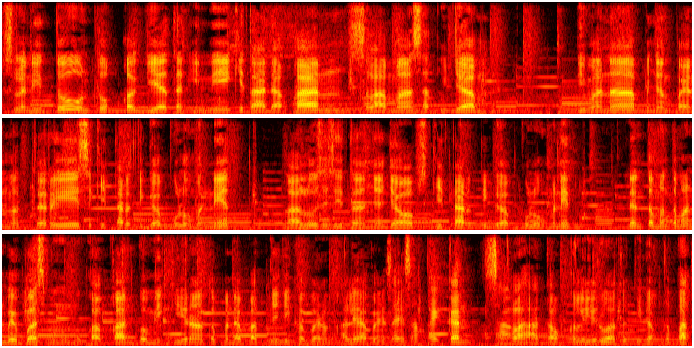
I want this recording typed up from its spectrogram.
Selain itu untuk kegiatan ini kita adakan selama satu jam di mana penyampaian materi sekitar 30 menit lalu sesi tanya jawab sekitar 30 menit dan teman-teman bebas mengemukakan pemikiran atau pendapatnya jika barangkali apa yang saya sampaikan salah atau keliru atau tidak tepat.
